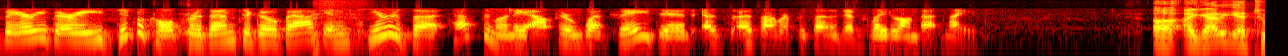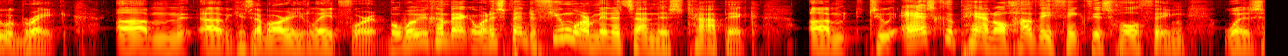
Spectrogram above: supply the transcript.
very, very difficult for them to go back and hear that testimony after what they did as, as our representatives later on that night. Uh, I got to get to a break um, uh, because I'm already late for it. But when we come back, I want to spend a few more minutes on this topic um, to ask the panel how they think this whole thing was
